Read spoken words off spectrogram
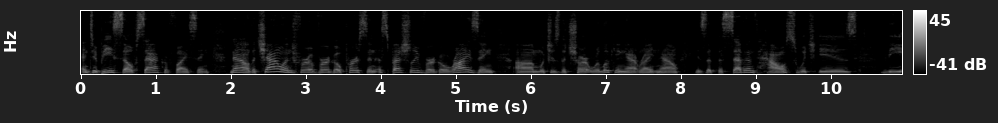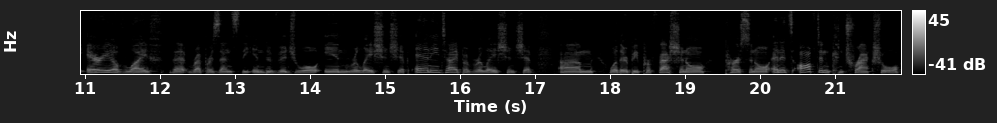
and to be self sacrificing. Now, the challenge for a Virgo person, especially Virgo rising, um, which is the chart we're looking at right now, is that the seventh house, which is the area of life that represents the individual in relationship, any type of relationship, um, whether it be professional, personal, and it's often contractual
